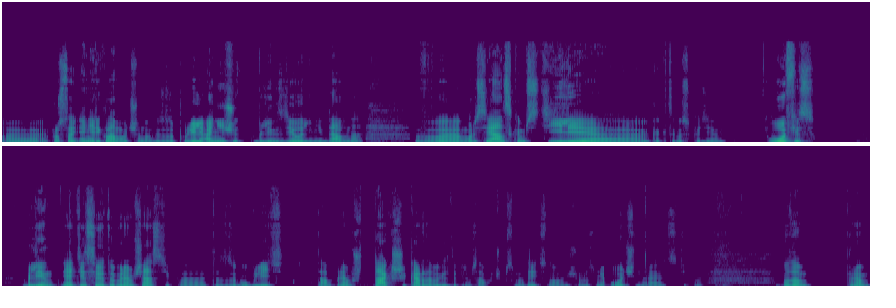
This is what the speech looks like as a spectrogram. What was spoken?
А, просто они рекламу очень много запулили. Они еще, блин, сделали недавно в марсианском стиле, как это, господи, офис. Блин, я тебе советую прямо сейчас, типа, это загуглить. Там прям так шикарно выглядит, я прям сам хочу посмотреть снова еще раз. Мне очень нравится, типа. Ну там прям,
